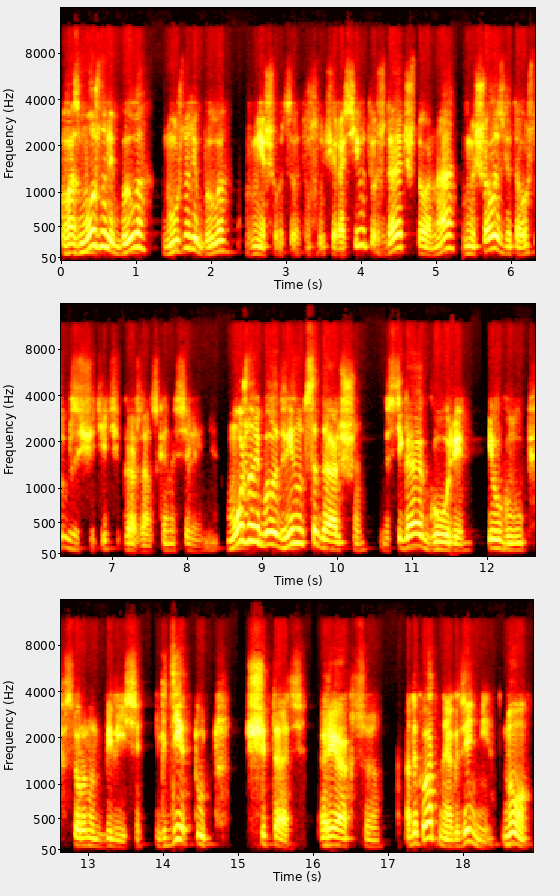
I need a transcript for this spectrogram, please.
Возможно ли было, нужно ли было вмешиваться в этом случае? Россия утверждает, что она вмешалась для того, чтобы защитить гражданское население. Можно ли было двинуться дальше, достигая Гори и вглубь, в сторону Тбилиси? Где тут считать реакцию адекватные, а где нет. Но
